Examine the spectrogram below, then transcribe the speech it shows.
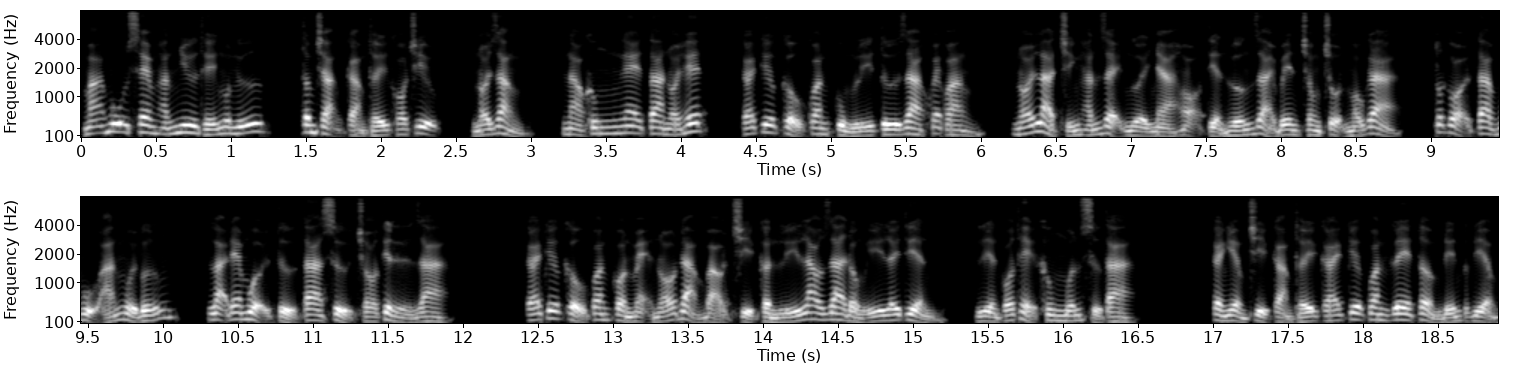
Mã vũ xem hắn như thế ngôn ngữ, tâm trạng cảm thấy khó chịu, nói rằng, nào không nghe ta nói hết, cái kia cậu quan cùng lý tứ ra khoe khoang, nói là chính hắn dạy người nhà họ tiền hướng giải bên trong trộn máu gà, tốt gọi ta vụ án ngồi vững, lại đem mọi tử ta xử cho tiền ra. Cái kia cậu quan còn mẹ nó đảm bảo chỉ cần lý lao ra đồng ý lấy tiền, liền có thể không muốn xử ta. Cảnh nghiệm chỉ cảm thấy cái kia quan ghê tởm đến cực điểm,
